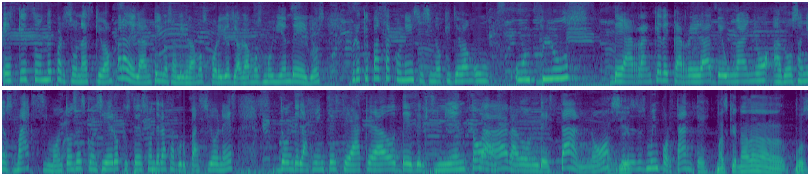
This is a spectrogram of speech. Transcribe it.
es que son de personas que van para adelante y nos alegramos por ellos y hablamos muy bien de ellos. Pero ¿qué pasa con eso? Sino que llevan un, un plus de arranque de carrera de un año a dos años máximo. Entonces considero que ustedes son de las agrupaciones donde la gente se ha quedado desde el cimiento Claro. hasta donde están, ¿no? Así Entonces es. eso es muy importante. Más que nada, pues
